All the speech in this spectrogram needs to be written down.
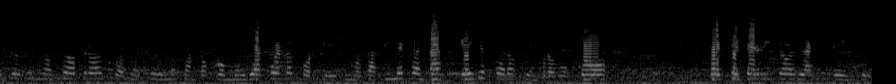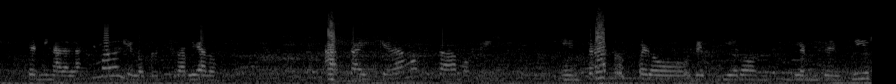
Entonces nosotros pues no estuvimos tampoco muy de acuerdo porque dijimos, a fin de cuentas, ellos fueron quien provocó pues, que el perrito la, eh, terminara lastimado y el otro extraviado. Hasta ahí quedamos, estábamos en, en tratos, pero decidieron decir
